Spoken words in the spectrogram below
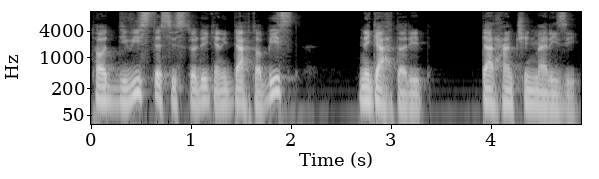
تا 200 سیستولیک یعنی 10 تا 20 نگه دارید. در همچین مریضی.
